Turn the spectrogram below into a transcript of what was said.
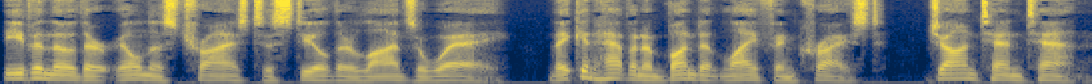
Even though their illness tries to steal their lives away, they can have an abundant life in Christ. John 10:10. 10.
